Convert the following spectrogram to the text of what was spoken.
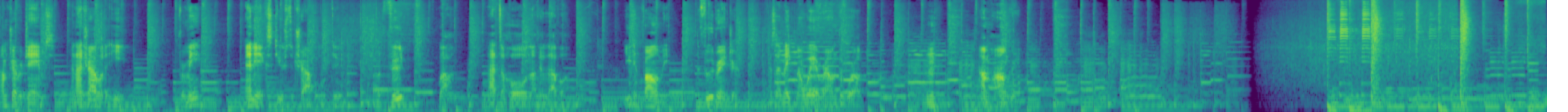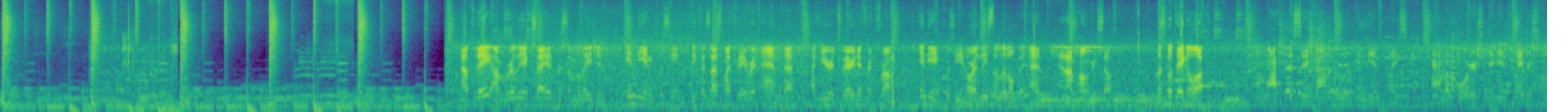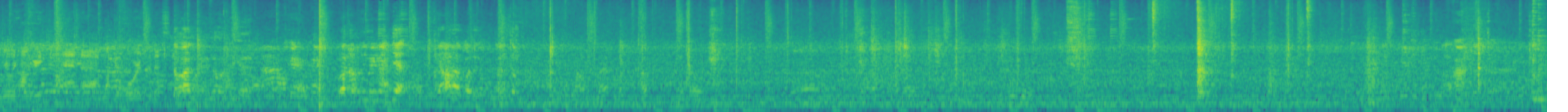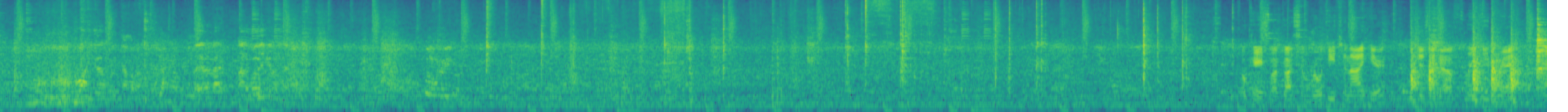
I'm Trevor James, and I travel to eat. For me, any excuse to travel will do. But food, well, that's a whole nother level. You can follow me, the Food Ranger, as I make my way around the world. Mmm, I'm hungry. Now today I'm really excited for some Malaysian Indian cuisine because that's my favorite and uh, I hear it's very different from Indian cuisine or at least a little bit and, and I'm hungry so let's go take a look. I'm actually just sitting down at a little Indian place and I'm gonna order some Indian flavors. I'm really hungry and uh, I'm looking forward to this. Okay, so I've got some roti canai here, which is like a flaky bread,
